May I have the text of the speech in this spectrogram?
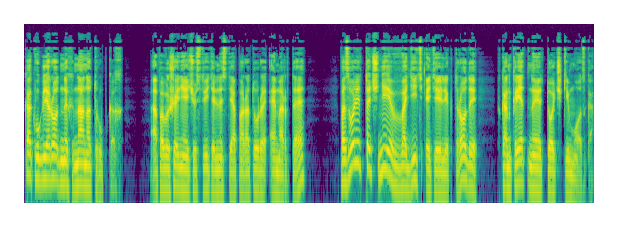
как в углеродных нанотрубках, а повышение чувствительности аппаратуры МРТ позволит точнее вводить эти электроды в конкретные точки мозга.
